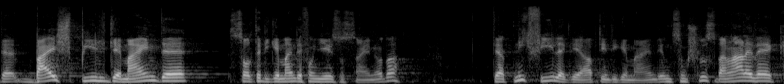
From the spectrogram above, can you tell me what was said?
der Beispiel Gemeinde sollte die Gemeinde von Jesus sein, oder? Der hat nicht viele gehabt in die Gemeinde und zum Schluss waren alle weg.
